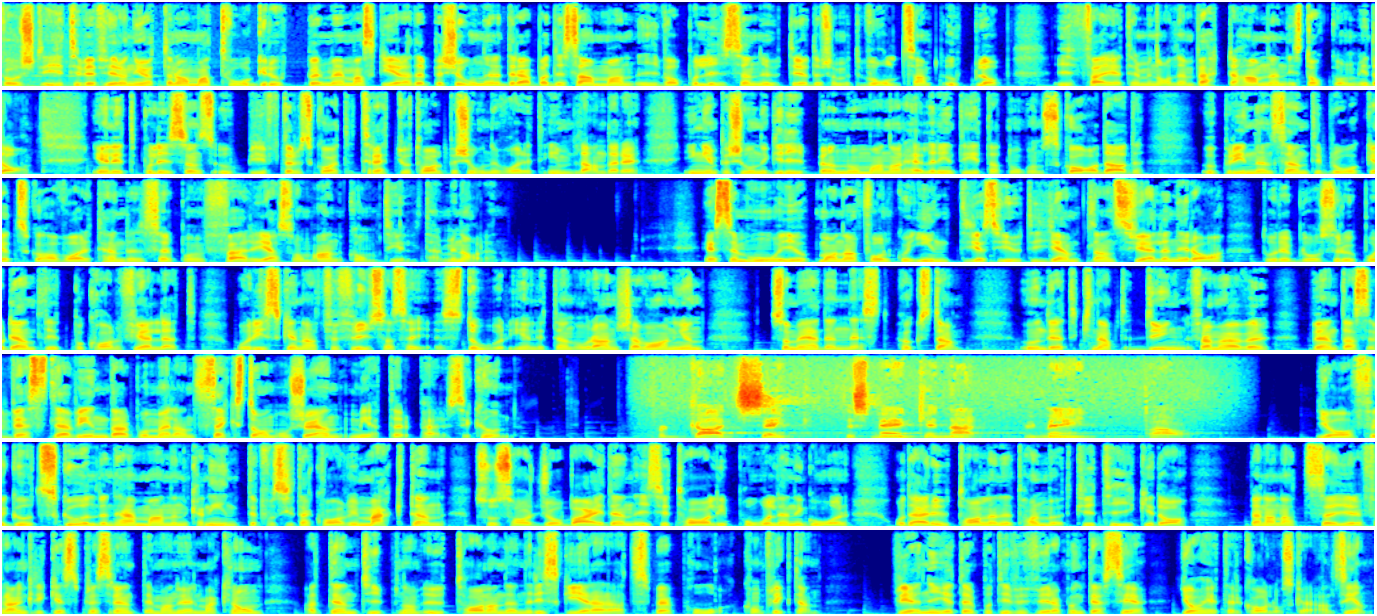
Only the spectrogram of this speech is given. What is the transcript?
Först i TV4-nyheterna om att två grupper med maskerade personer drabbade samman i vad polisen utreder som ett våldsamt upplopp i färjeterminalen Värtahamnen i Stockholm idag. Enligt polisens uppgifter ska ett 30-tal personer varit inblandade. Ingen person är gripen och man har heller inte hittat någon skadad. Upprinnelsen till bråket ska ha varit händelser på en färja som ankom till terminalen. SMHI uppmanar folk att inte ge sig ut i Jämtlandsfjällen idag då det blåser upp ordentligt på kalfjället och risken att förfrysa sig är stor enligt den orangea varningen som är den näst högsta. Under ett knappt dygn framöver väntas västliga vindar på mellan 16 och 21 meter per sekund. For God's sake, this man cannot remain power. Ja, för guds skull, den här mannen kan inte få sitta kvar vid makten, så sa Joe Biden i sitt tal i Polen igår. Och det här uttalandet har mött kritik idag. Bland annat säger Frankrikes president Emmanuel Macron att den typen av uttalanden riskerar att spä på konflikten. Fler nyheter på tv4.se. Jag heter Carl-Oskar Alsen.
